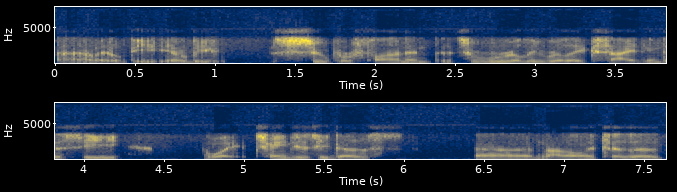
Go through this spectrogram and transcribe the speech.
Uh, it'll be it'll be super fun, and it's really really exciting to see what changes he does, uh, not only to the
